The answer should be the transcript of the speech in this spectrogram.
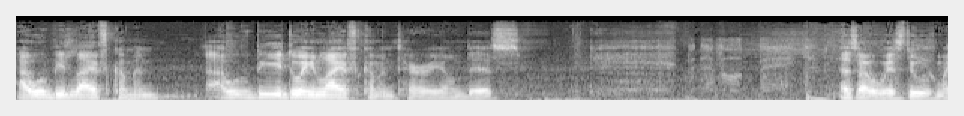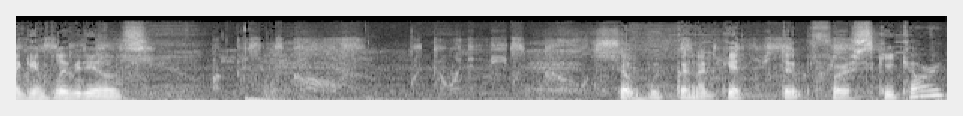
I will be live comment. I will be doing live commentary on this, as I always do with my gameplay videos. So we're gonna get the first key card.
